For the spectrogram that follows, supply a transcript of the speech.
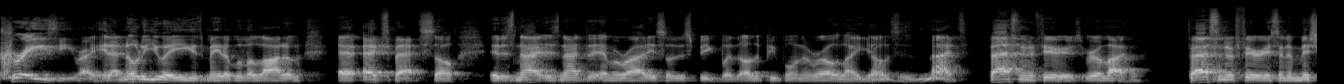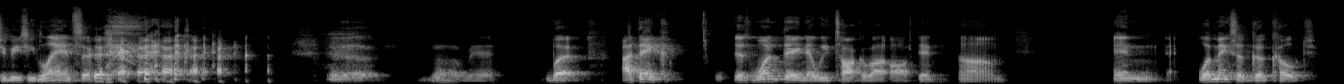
crazy, right? And I know the UAE is made up of a lot of expats, so it is not it's not the Emirati, so to speak, but the other people on the road. Like, yo, this is nuts. Fast and the Furious, real life. Fast and the Furious and a Mitsubishi Lancer. Oh man. But I think there's one thing that we talk about often, um, and what makes a good coach,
